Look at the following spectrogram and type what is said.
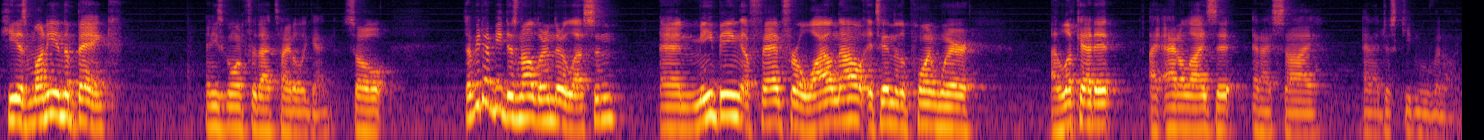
He has money in the bank, and he's going for that title again. So WWE does not learn their lesson. And me being a fan for a while now, it's getting to the point where I look at it, I analyze it, and I sigh, and I just keep moving on.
